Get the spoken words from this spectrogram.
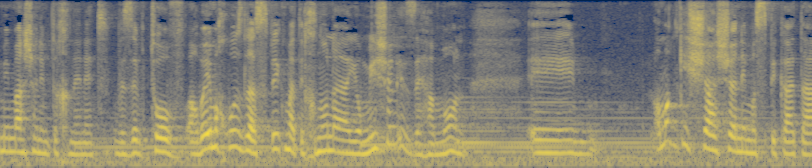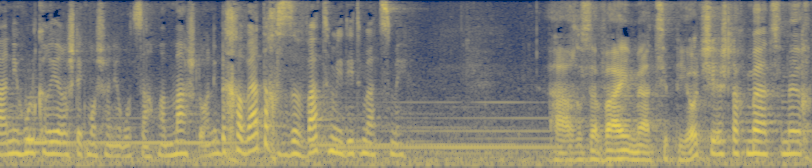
ממה שאני מתכננת, וזה טוב. 40 אחוז להספיק מהתכנון היומי שלי זה המון. לא מרגישה שאני מספיקה את הניהול קריירה שלי כמו שאני רוצה, ממש לא. אני בחוויית אכזבה תמידית מעצמי. האכזבה היא מהציפיות שיש לך מעצמך,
